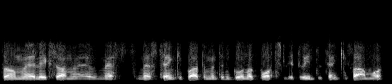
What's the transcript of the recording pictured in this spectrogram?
som eh, liksom eh, mest, mest tänker på att de inte begår något brottsligt och inte tänker framåt.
